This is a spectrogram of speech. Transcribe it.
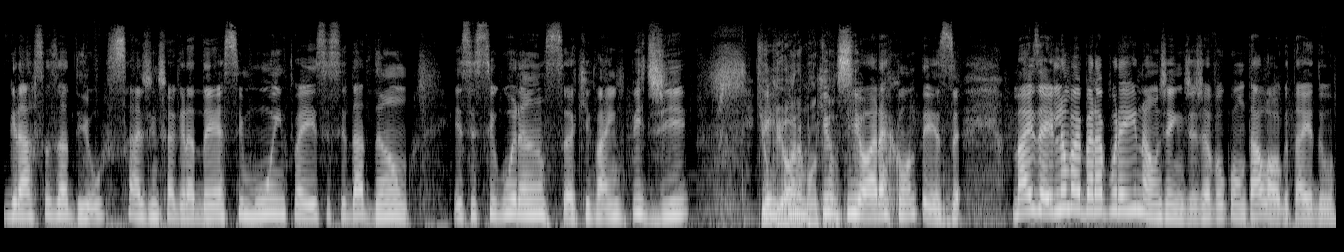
graças a Deus, a gente agradece muito a esse cidadão, esse segurança que vai impedir Que o pior que aconteça. o pior aconteça. Mas aí ele não vai parar por aí, não, gente. Eu já vou contar logo, tá, Edu?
